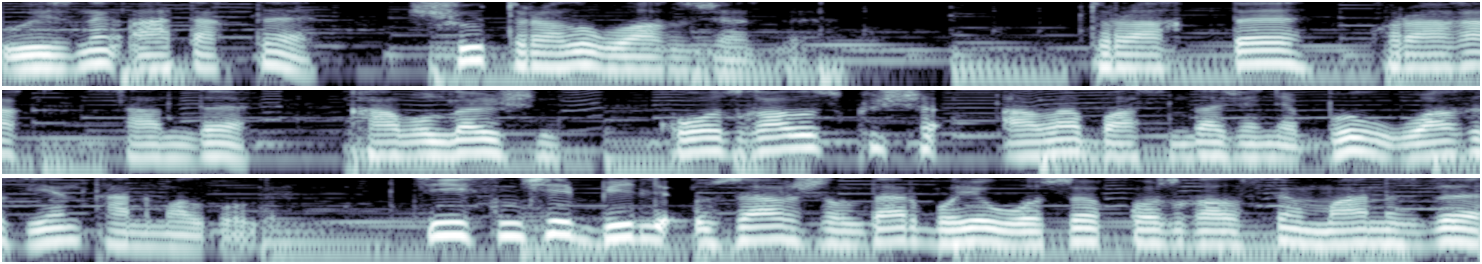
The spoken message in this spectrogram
өзінің атақты шу туралы уағыз жазды. Тұрақты құрағақ санды қабылдау үшін қозғалыс күш ала басында және бұл уағыз ең танымал болды. Тиісінше билл ұзақ жылдар бойы осы қозғалыстың маңызды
